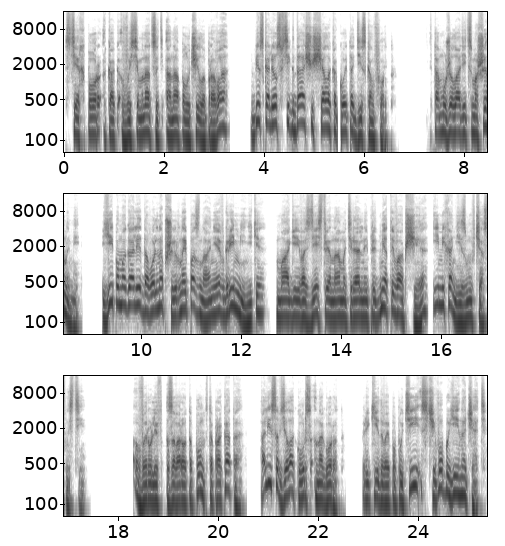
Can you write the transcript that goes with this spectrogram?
С тех пор, как в 18 она получила права, без колес всегда ощущала какой-то дискомфорт. К тому же ладить с машинами ей помогали довольно обширные познания в греминике, магии воздействия на материальные предметы вообще и механизмы в частности. Вырулив за ворота пункта проката, Алиса взяла курс на город, прикидывая по пути, с чего бы ей начать.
